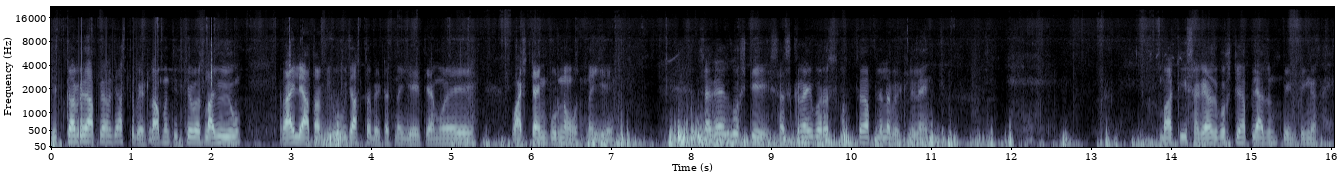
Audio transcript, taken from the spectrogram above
जितका वेळ आपल्याला जास्त भेटला आपण तितक्या वेळेस लाईव्ह येऊ. राहिले आता व्ह्यू जास्त भेटत नाही आहे त्यामुळे वॉच टाईम पूर्ण होत नाही आहे सगळ्याच गोष्टी सबस्क्रायबरच फक्त आपल्याला भेटलेले आहे बाकी सगळ्याच गोष्टी आपल्या अजून पेंटिंगच आहे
